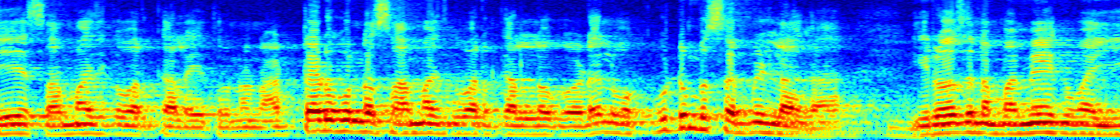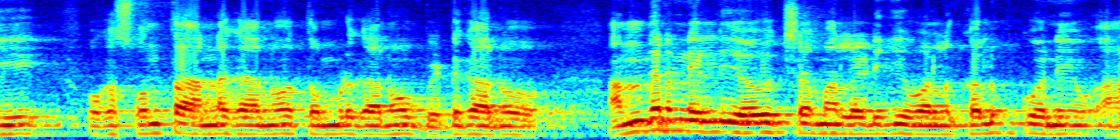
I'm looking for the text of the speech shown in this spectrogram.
ఏ సామాజిక వర్గాలు అయితే ఉన్నాయో అట్టడుగున్న సామాజిక వర్గాల్లో కూడా ఒక కుటుంబ సభ్యుల్లాగా ఈ రోజున మమేకమయ్యి ఒక సొంత అన్నగానో తమ్ముడుగానో బిడ్డగానో అందరిని వెళ్ళి యోగక్షేమాలు అడిగి వాళ్ళని కలుపుకొని ఆ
